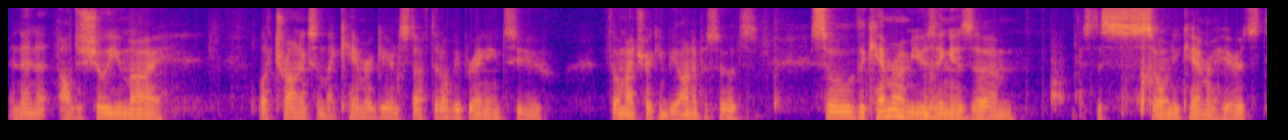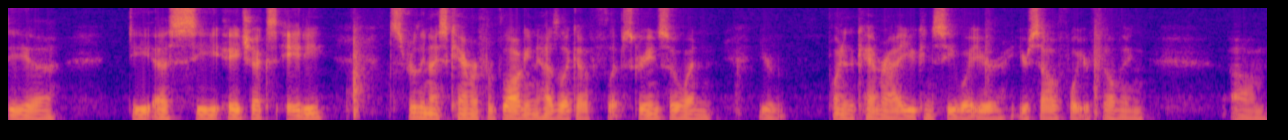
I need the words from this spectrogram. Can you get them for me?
And then uh, I'll just show you my electronics and like camera gear and stuff that I'll be bringing to film my Trekking Beyond episodes. So the camera I'm using is um, it's this Sony camera here. It's the uh, DSC HX80. It's a really nice camera for vlogging. It has like a flip screen, so when you're pointing the camera at, you can see what you're yourself, what you're filming. Um,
